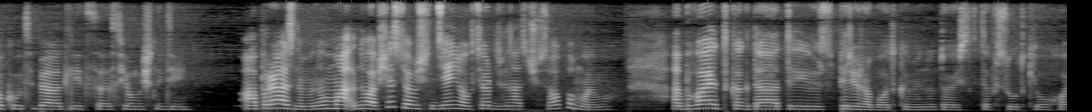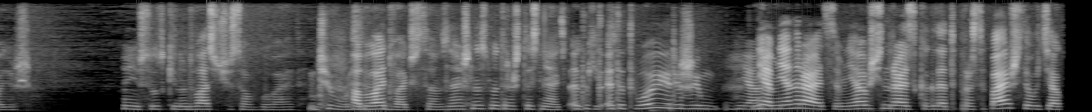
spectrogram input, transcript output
Сколько у тебя длится съемочный день? А по-разному. Ну, ну, вообще съемочный день у актера 12 часов, по-моему. А бывает, когда ты с переработками, ну, то есть ты в сутки уходишь. Ну, не в сутки, но 20 часов бывает. Ничего себе. А бывает 2 часа. Знаешь, ну, смотря что снять. Это, это твой режим дня? Не, мне нравится. Мне вообще нравится, когда ты просыпаешься, у тебя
